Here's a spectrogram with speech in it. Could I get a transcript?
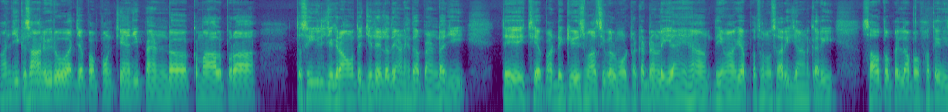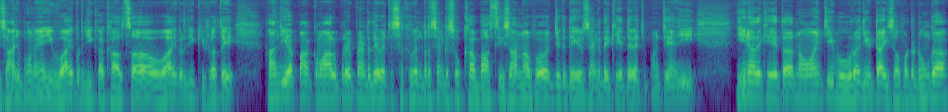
ਹਾਂਜੀ, ਕਿਸਾਨ ਵੀਰੋ, ਅੱਜ ਆਪਾਂ ਪਹੁੰਚੇ ਹਾਂ ਜੀ ਪਿੰਡ ਕਮਾਲਪੁਰਾ ਤਹਿਸੀਲ ਜਗਰਾਉਂ ਤੇ ਜ਼ਿਲ੍ਹੇ ਲੁਧਿਆਣੇ ਦਾ ਪਿੰਡ ਆ ਜੀ। ਤੇ ਇੱਥੇ ਆਪਾਂ ਡਿੱਗੀ ਹੋਈ ਸਮਰਸੀਬਲ ਮੋਟਰ ਕੱਢਣ ਲਈ ਆਏ ਹਾਂ। ਦੇਵਾਂਗੇ ਆਪਾਂ ਤੁਹਾਨੂੰ ਸਾਰੀ ਜਾਣਕਾਰੀ। ਸਭ ਤੋਂ ਪਹਿਲਾਂ ਆਪਾਂ ਫਤਿਹ ਦੀ ਸਾਂਝ ਪਾਉਂਦੇ ਹਾਂ ਜੀ। ਵਾਹਿਗੁਰੂ ਜੀ ਕਾ ਖਾਲਸਾ, ਵਾਹਿਗੁਰੂ ਜੀ ਕੀ ਫਤਿਹ। ਹਾਂਜੀ, ਆਪਾਂ ਕਮਾਲਪੁਰੇ ਪਿੰਡ ਦੇ ਵਿੱਚ ਸੁਖਵਿੰਦਰ ਸਿੰਘ ਸੁੱਖਾ ਬਾਸੀ ਸਨ of ਜਗਦੇਵ ਸਿੰਘ ਦੇ ਖੇਤ ਦੇ ਵਿੱਚ ਪਹੁੰਚੇ ਹਾਂ ਜੀ। ਜਿਨ੍ਹਾਂ ਦੇ ਖੇਤ 9 ਇੰਚੀ ਬੋਰ ਆ ਜੀ 250 ਫੁੱਟ ਡੂੰਘਾ।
